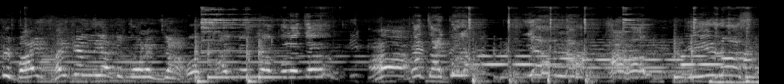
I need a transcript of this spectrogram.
তুই বাইক সাইকেল নিয়ে তুই কলেজ যা। ও সাইকেল নিয়ে বলে যা? হ্যাঁ। ও তাই ইয়া না হাল হিরোস্তি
